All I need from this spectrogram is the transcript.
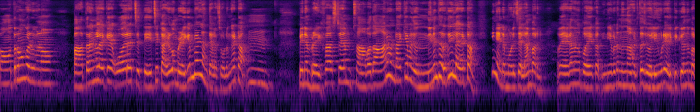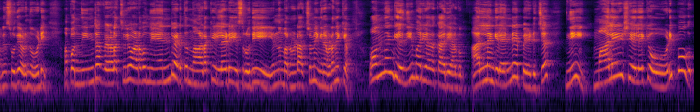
പാത്രവും കഴുകണോ? പാത്രങ്ങളൊക്കെ ഓരച്ച് തേച്ച് കഴുകുമ്പോഴേക്കും വെള്ളം തിളച്ചോളും കേട്ടോ. പിന്നെ ബ്രേക്ക്ഫാസ്റ്റ് സാവധാനം ഉണ്ടാക്കിയാൽ മതി. ഒന്നിനും ധൃതിയില്ല കേട്ടോ. ഇനി എന്റെ മോളിൽ ചെല്ലാൻ പറഞ്ഞു. വേഗം നിങ്ങൾ പോയേക്കാം. ഇനി ഇവിടെ നിന്ന് അടുത്ത ജോലിയും കൂടി ഏൽപ്പിക്കുമെന്ന് പറഞ്ഞ് ശ്രുതി അവിടെ നിന്ന് ഓടി. അപ്പോൾ നിന്റെ വിളച്ചിലും അടവൊന്നും എന്റെ അടുത്ത് നടക്കില്ലടി ശ്രുതി എന്നും പറഞ്ഞുകൊണ്ട് അച്ഛമ്മ ഇങ്ങനെ അവിടെ നിൽക്കും ഒന്നെങ്കിൽ നീ മര്യാദക്കാരിയാകും. അല്ലെങ്കിൽ എന്നെ പേടിച്ച് നീ മലേഷ്യയിലേക്ക് ഓടിപ്പോകും.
